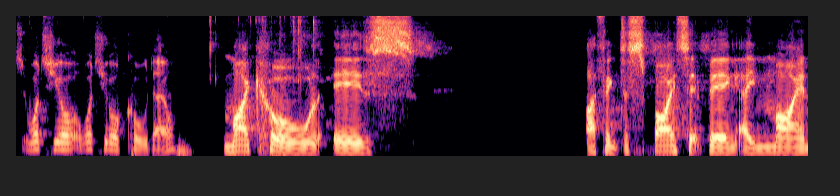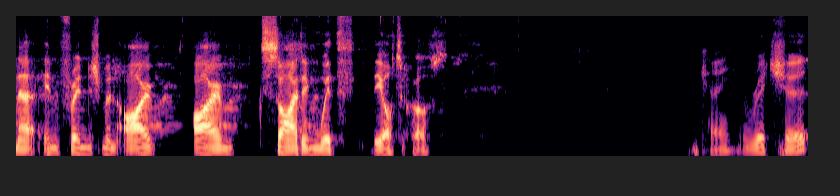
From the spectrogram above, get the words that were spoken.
So What's your What's your call, Dale? My call is, I think, despite it being a minor infringement, I I'm siding with the Ottercrofts. Okay, Richard.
